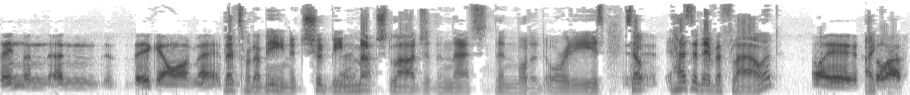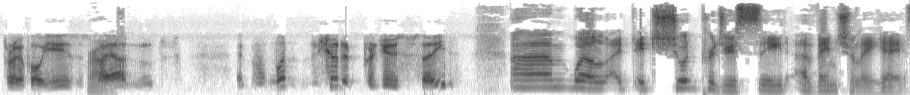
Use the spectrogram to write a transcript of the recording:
then, and, and they're going like mad. That's what I mean. It should be Yeah. much larger than that, than what it already is. So, Yeah. has it ever flowered? Oh yeah, Okay. the last three or four years it's Right. flowered. And it, would should it produce seed? Um, well, it, it should produce seed eventually, yes.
